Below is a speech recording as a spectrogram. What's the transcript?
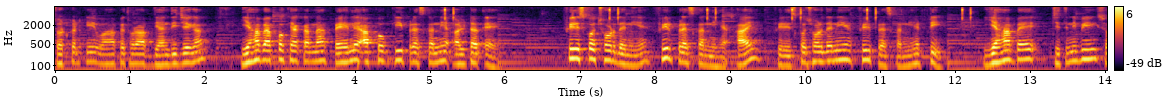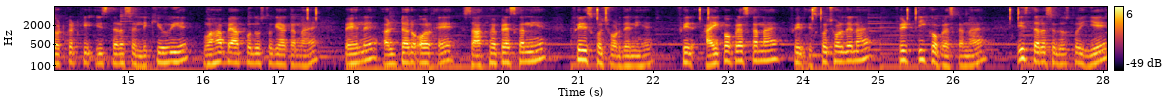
शॉर्टकट की है, वहाँ पे थोड़ा आप ध्यान दीजिएगा। यहाँ पे आपको क्या करना है? पहले आपको की प्रेस करनी है, अल्टर ए। फिर इसको छोड़ देनी है, फिर प्रेस करनी है आई फिर इसको छोड़ देनी है, फिर प्रेस करनी है टी यहाँ पे जितनी भी शॉर्टकट की इस तरह से लिखी हुई है, वहाँ पे आपको दोस्तों क्या करना है? पहले अल्टर और ए साथ में प्रेस करनी है, फिर इसको छोड़ देनी है। फिर आई को प्रेस करना है, फिर इसको छोड़ देना है, फिर टी को प्रेस करना है। इस तरह से दोस्तों ये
